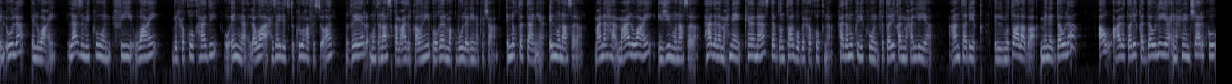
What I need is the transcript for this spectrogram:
الأولى الوعي. لازم يكون في وعي بالحقوق هذه وإن لوائح زي اللي تذكروها في السؤال غير متناسقة مع هذه القوانين وغير مقبولة لنا كشعب. النقطة الثانية المناصرة. معناها مع الوعي يجي المناصرة. هذا لما إحنا كناس نبدو نطالبوا بحقوقنا. هذا ممكن يكون في الطريقة المحلية عن طريق المطالبة من الدولة أو على الطريقة الدولية إن إحنا نشاركوا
